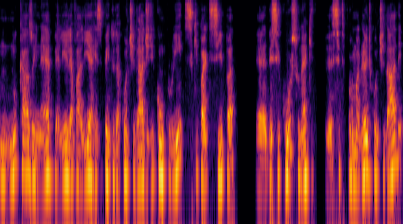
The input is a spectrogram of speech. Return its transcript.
no caso, o INEP, ali, ele avalia a respeito da quantidade de concluintes que participa é, desse curso, né? Que se for uma grande quantidade,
